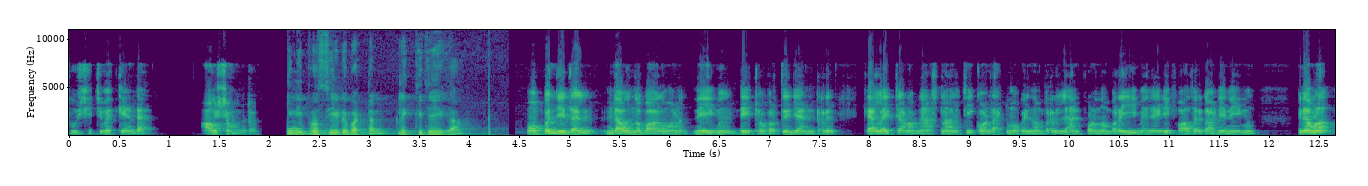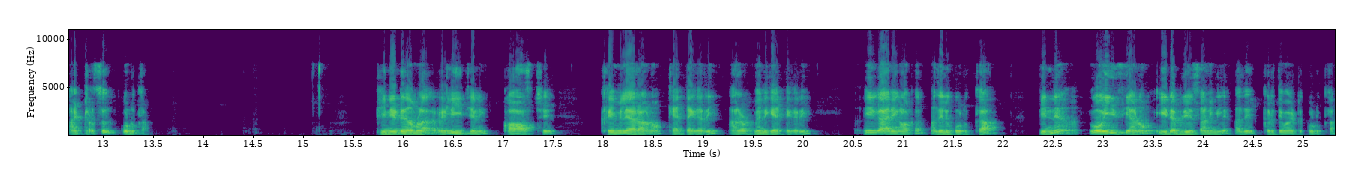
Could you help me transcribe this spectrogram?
സൂക്ഷിച്ച് വെക്കേണ്ട ആവശ്യമുണ്ട്. ഇനി പ്രൊസീഡ് ബട്ടൺ ക്ലിക്ക് ചെയ്യുക. ഓപ്പൺ ചെയ്താൽ ഉണ്ടാവുന്ന ഭാഗമാണ് name date of birth gender Keralite ആണോ nationality contact mobile number land phone number email I D father guardian name പിന്നെ നമ്മൾ അഡ്രസ്സ് കൊടുക്കാം. പിന്നീട് നമ്മൾ റിലീജിയൻ കാസ്റ്റ് ക്രിമിലർ ആണോ കാറ്റഗറി അലോട്ട്മെന്റ് കാറ്റഗറി ഈ കാര്യങ്ങളൊക്കെ അതിൽ കൊടുക്കുക. പിന്നെ ഒ ഇ സി ആണോ ഇ ഡബ്ല്യു എസ് ആണെങ്കിൽ അത് കൃത്യമായിട്ട് കൊടുക്കുക.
